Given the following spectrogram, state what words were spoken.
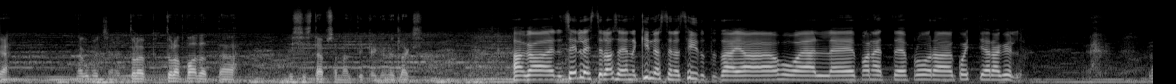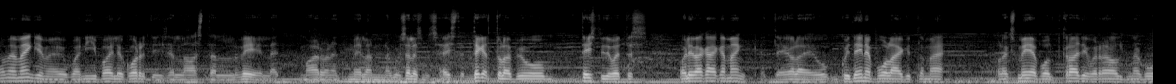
jah, nagu ma ütlesin, et tuleb, tuleb vaadata, mis siis täpsemalt ikkagi nüüd läks. aga sellest ei lase kindlasti ennast heidutada ja hooajal panete Flora kotti ära küll no me mängime juba nii palju kordi sel aastal veel, et ma arvan, et meil on nagu selles mõttes hästi, et tegelikult tuleb ju teistpidi võttes oli väga äge mäng, et ei ole ju, kui teine poolaeg, ütleme, oleks meie poolt kraadi võrra olnud nagu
